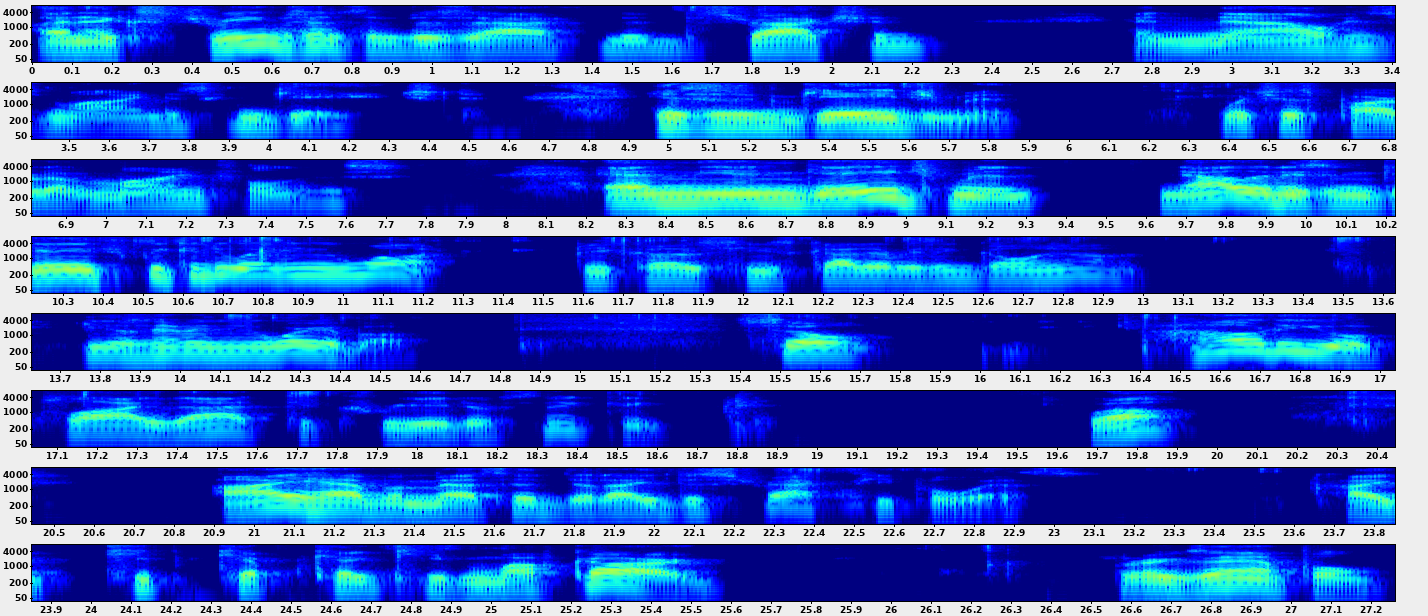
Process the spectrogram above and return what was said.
an extreme sense of distraction, and now his mind is engaged. His engagement, which is part of mindfulness. And the engagement, now that he's engaged, we can do anything we want because he's got everything going on. He doesn't have anything to worry about. So how do you apply that to creative thinking? Well, I have a method that I distract people with. I keep keep, keep them off guard. For example,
